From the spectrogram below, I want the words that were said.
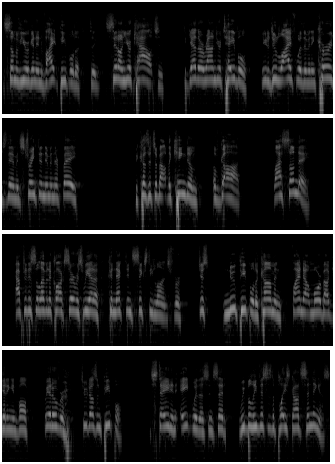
Some of you are going to invite people to, to sit on your couch and together around your table. You're going to do life with them and encourage them and strengthen them in their faith because it's about the kingdom of God. Last Sunday, after this 11 o'clock service, we had a Connect in 60 lunch for just new people to come and find out more about getting involved. We had over two dozen people stayed and ate with us and said, We believe this is the place God's sending us.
